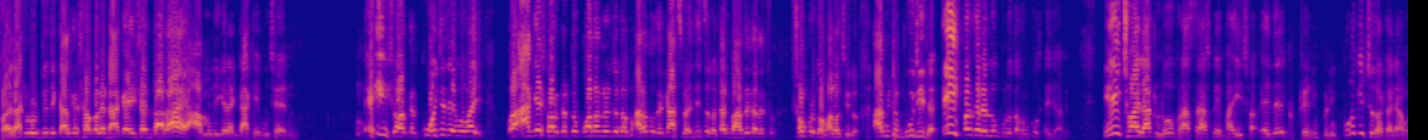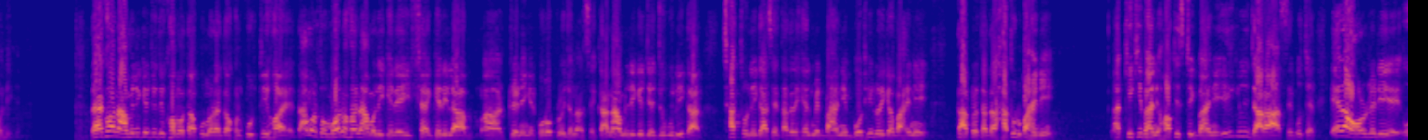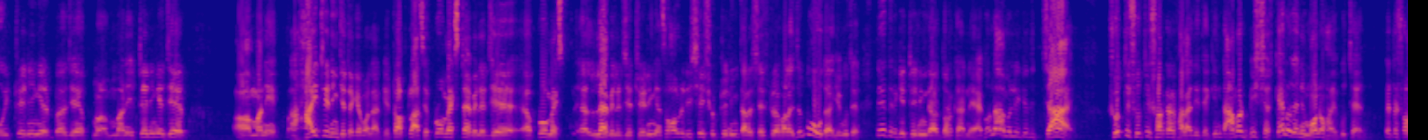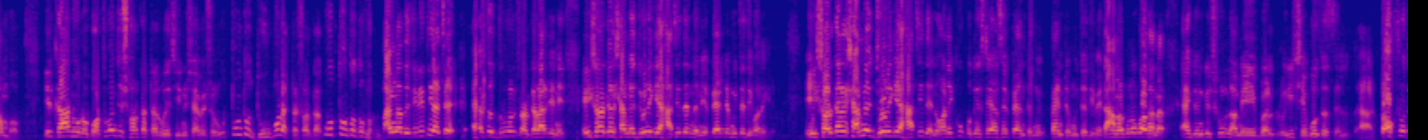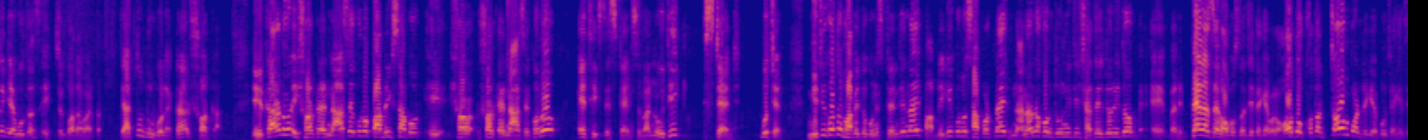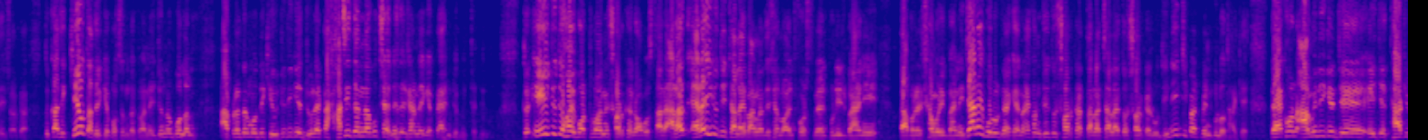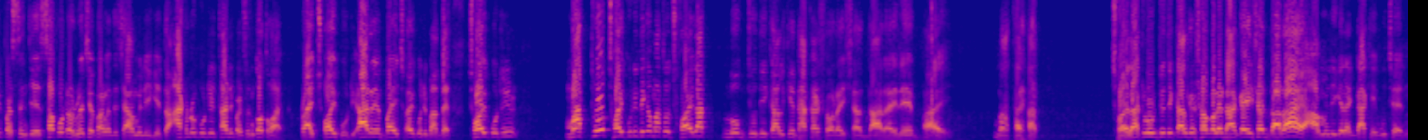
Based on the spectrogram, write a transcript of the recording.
ছয় লাখ লোক যদি কালকে সকালে ঢাকায় এসে দাঁড়ায়, আওয়ামী লীগের এক ডাকে বুঝেন এই সরকার কই যে যাব ভাই? আগে সরকার তো পলানোর জন্য ভারত ওদের কাজ দিচ্ছিল কারণ ভারতের সাথে সম্পর্ক ভালো ছিল। আমি তো বুঝি না, এই সরকারের লোকগুলো তখন কোথায় যাবে? এই ছয় লাখ লোক রাস্তায় আসলে ভাই এদের ট্রেনিং ট্রেনিং কোনো কিছু দরকার নেই আওয়ামী এখন আওয়ামী যদি ক্ষমতা পুনরায় দখল করতে হয়, তা আমার তো মনে হয় না আওয়ামী লীগের এই গেরিলা ট্রেনিং এর কোনো প্রয়োজন আছে। কারণ আওয়ামী লীগের যে যুবলীগ আর ছাত্রলীগ আছে, তাদের হেলমেট বাহিনী লইকা বাহিনী, তারপরে তাদের হাতুর বাহিনী কি কি বাহিনী হকি স্টিক বাহিনী, এইগুলি যারা আছে, বুঝছেন? এরা অলরেডি ওই ট্রেনিং এর, যে মানে ট্রেনিং এর যে মানে হাই ট্রেনিং যেটাকে বলে আর কি টপ ক্লাসে প্রোম্যাক্স লেভেলের যে প্রোম্যাক্স লেভেলের যে ট্রেনিং আছে অলরেডি সেই সব ট্রেনিং তারা শেষ করে ফেলাইছে বহু আগে, বুঝছেন? এদেরকে ট্রেনিং দেওয়ার দরকার নেই। এখন আমি যদি চায় সত্যি সত্যি সরকার ফেলা দিতে। কিন্তু আমার বিশ্বাস, কেন জানি মনে হয়, বুঝছেন? এটা সম্ভব। এর কারণ হলো, বর্তমান যে সরকারটা রয়েছে ইনু সাহেবের অত্যন্ত দুর্বল একটা সরকার, অত্যন্ত দুর্বল। বাংলাদেশের ইতিহাসে এত দুর্বল সরকার আসেনি। এই সরকারের সামনে জোরে গিয়ে হাসি দেন নামিয়ে প্যান্টে মুতে দিব অনেকে এই সরকারের সামনে জোরে গিয়ে হাসি দেন, অনেক উপদেশে আছে প্যান্টে প্যান্টে মুতে দিবে। এটা আমার কোনো কথা না। একজনকে শুনলাম, এই সে বলতেছে টক শোতে গিয়ে বলতেছে, এই কথাবার্তা। এত দুর্বল একটা সরকার। এর কারণ হলো, এই সরকারের না আছে কোনো পাবলিক সাপোর্ট এই সর- সরকারের না আছে কোনো এথিক্স স্ট্যান্ড বা নৈতিক স্ট্যান্ড বুঝছেন? নীতিগতভাবে তো কোনো স্ট্যান্ডে নাই পাবলিকের কোনো সাপোর্ট নাই নানা রকম দুর্নীতির সাথে জড়িত মানে প্যারাসের অবস্থা, যেটাকে বলে অদক্ষতার চরম পর্যায়ে গিয়ে পৌঁছে গেছে এই সরকার। তো কাজে কেউ তাদেরকে পছন্দ করে না, এই জন্য বললাম, আপনাদের মধ্যে কেউ যদি জোরে একটা হাসি দেন না বুঝছেন, এদের সামনে গিয়ে প্যান্টে মিটতে দিব। তো এই যদি হয় বর্তমানে সরকারের অবস্থা, আর এরাই যদি চালায় বাংলাদেশের ল এনফোর্সমেন্ট পুলিশ বাহিনী, তারপরে সামরিক বাহিনী, যারাই বলুন না কেন, এখন যেহেতু সরকার তারা চালায়, তো সরকার অধীনে ডিপার্টমেন্টগুলো থাকে। তো এখন আওয়ামী লীগের যে এই যে থার্টি পার্সেন্ট যে সাপোর্টার রয়েছে বাংলাদেশে আওয়ামী লীগে, তো আঠারো কোটি থার্টি পার্সেন্ট কত হয়? প্রায় ছয় কোটি। আরে ভাই, ছয় কোটি বাদ দেন। ছয় কোটির মাত্র ছয় কোটি থেকে মাত্র ছয় লাখ লোক যদি কালকে ঢাকা এসে দাঁড়ায়, রে ভাই, মাথায় হাত। ছয় লাখ লোক যদি কালকে সকালে ঢাকায় এসে দাঁড়ায়, আওয়ামী লীগের এক ডাকে, বুঝছেন?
